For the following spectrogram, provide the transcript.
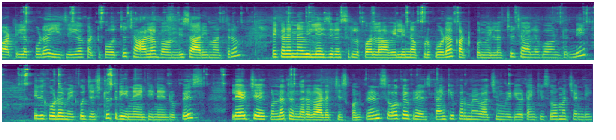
పార్టీలకు కూడా ఈజీగా కట్టుకోవచ్చు. చాలా బాగుంది సారీ మాత్రం. ఎక్కడైనా విలేజ్ రెస్టులకు అలా వెళ్ళినప్పుడు కూడా కట్టుకొని వెళ్ళొచ్చు. చాలా బాగుంటుంది. ఇది కూడా మీకు just three ninety nine rupees. Late చేయకుండా తొందరగా ఆర్డర్ చేసుకోండి friends. Okay friends thank for my watching video. Thank so much అండి.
